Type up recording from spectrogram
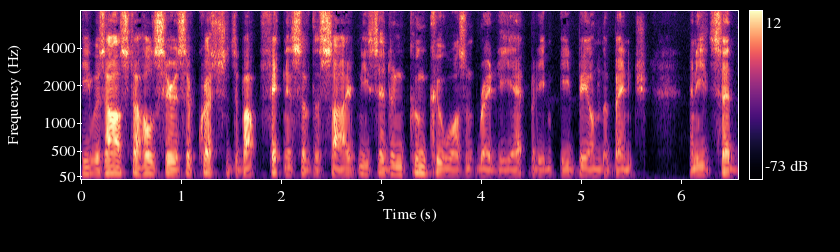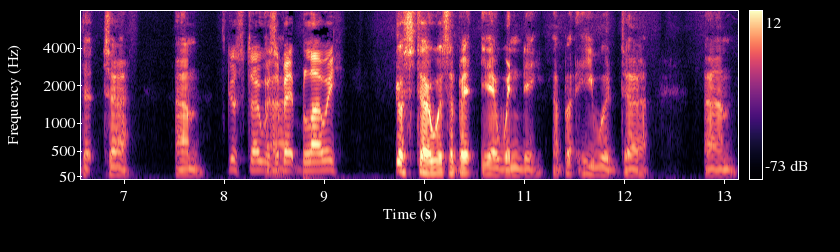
he was asked a whole series of questions about fitness of the side, and he said Nkunku wasn't ready yet, but he, he'd be on the bench. And he'd said that uh, um, Gusto was a Uh, bit blowy. Gusto was a bit yeah windy, uh, but he would uh, um,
